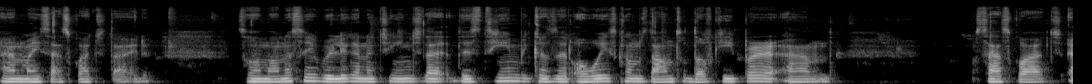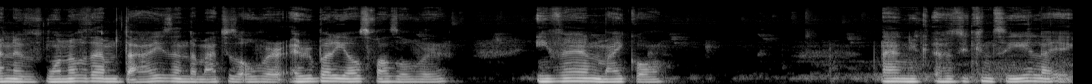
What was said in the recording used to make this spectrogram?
And my Sasquatch died. So I'm honestly really gonna change that this team because it always comes down to Dovekeeper and Sasquatch. And if one of them dies and the match is over, everybody else falls over. Even Michael and you, as you can see like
